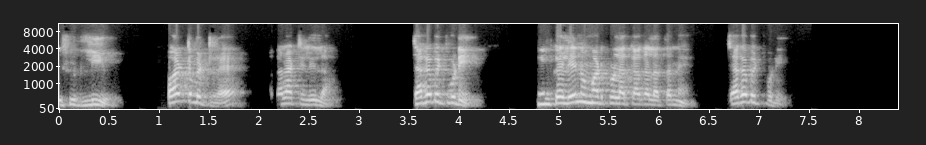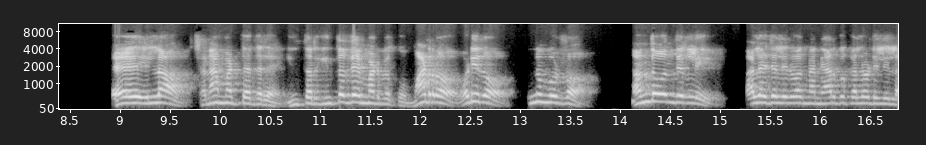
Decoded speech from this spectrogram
you should leave ಹೊರಟು ಬಿಟ್ರೆ ಗಲಾಟೆ ಇಲ್ಲ ಜಾಗ ಬಿಟ್ಬಿಡಿ. ನಿಮ್ ಕೈಲಿ ಏನು ಮಾಡ್ಕೊಳಕ್ಕಾಗಲ್ಲ ತಾನೆ. ಜಾಗ ಬಿಟ್ಬಿಡಿ. ಏ, ಇಲ್ಲ, ಚೆನ್ನಾಗ್ ಮಾಡ್ತಾ ಇದ್ದಾರೆ. ಇಂಥರ್ಗ್ ಇಂಥದ್ದೇ ಮಾಡ್ಬೇಕು. ಮಾಡ್ರೋ, ಹೊಡಿರೋ, ಇನ್ನು ಮುಡ್ರೋ. ನಂದು ಒಂದಿರ್ಲಿ. ಕಾಲೇಜಲ್ಲಿ ಇರುವಾಗ ನಾನು ಯಾರಿಗೂ ಕಲ್ಲು ಹೊಡಿಲಿಲ್ಲ.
